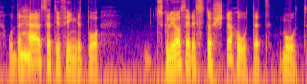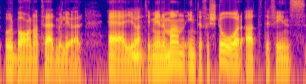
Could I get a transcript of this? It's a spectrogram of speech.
Och det mm. här mm. sätter ju fingret på, skulle jag säga, det största hotet mot urbana trädmiljöer är ju mm. att gemene man inte förstår att det finns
